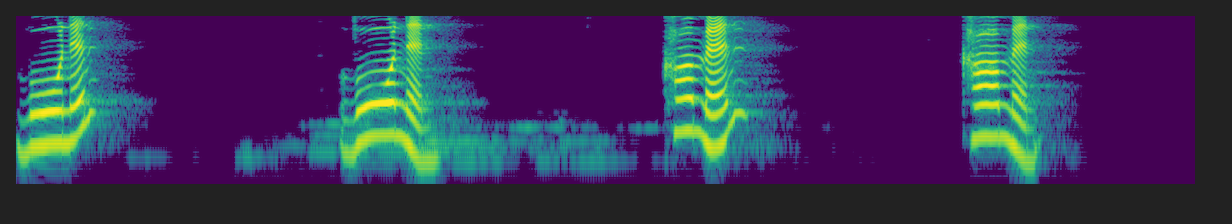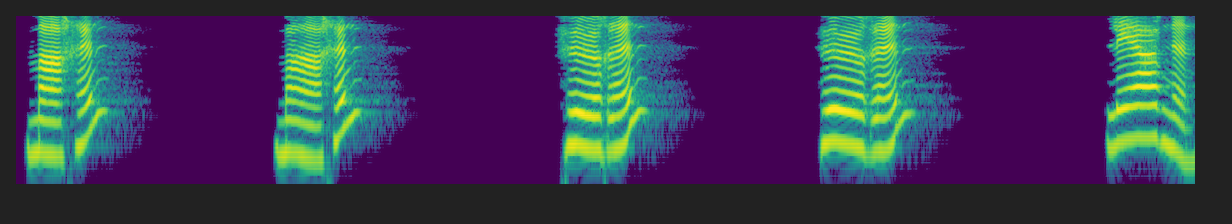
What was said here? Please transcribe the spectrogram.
Wohnen. Wohnen. Kommen. Kommen. Machen. Machen. Hören hören, lernen,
